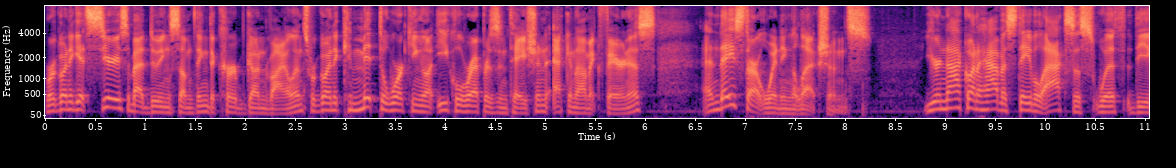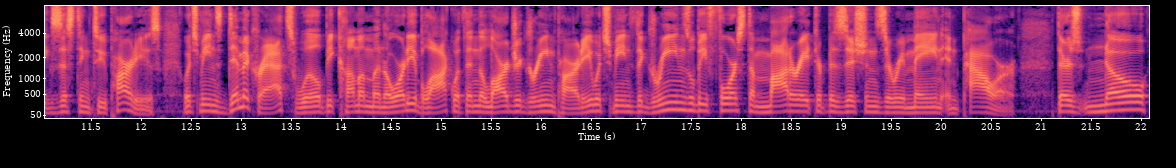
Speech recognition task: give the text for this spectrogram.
We're going to get serious about doing something to curb gun violence. We're going to commit to working on equal representation, economic fairness. And they start winning elections. You're not going to have a stable axis with the existing two parties, which means Democrats will become a minority bloc within the larger Green Party, which means the Greens will be forced to moderate their positions to remain in power. There's no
